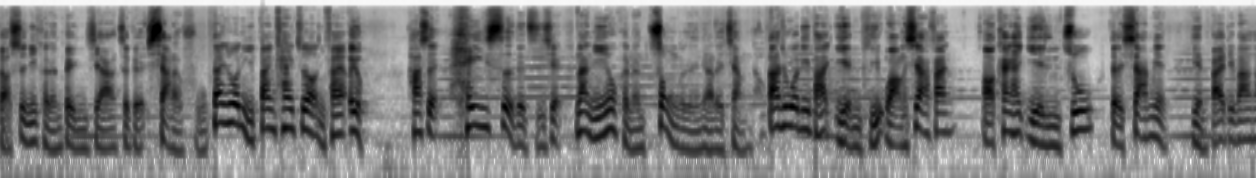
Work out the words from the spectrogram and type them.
表示你可能被人家这个下了符。但如果你搬开之后，你发现，哎呦，它是黑色的直线，那你有可能中了人家的降头。那如果你把眼皮往下翻，啊，看看眼珠的下面眼白的地方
